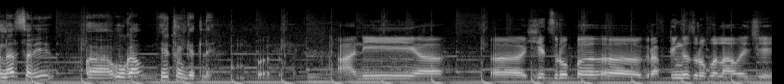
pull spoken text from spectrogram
नर्सरी अ, उगाव इथून घेतले. आणि अ, अ, हेच रोपं ग्राफ्टिंगच रोपं लावायची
